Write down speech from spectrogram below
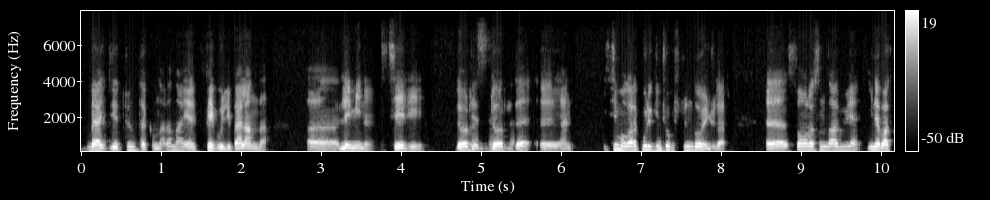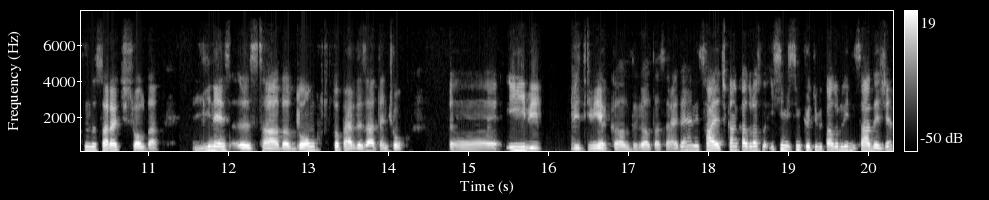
belki de tüm takımlardan daha yani Feguli, Belanda, e, Lemina, Seri dördü, dördü de e, yani isim olarak bu ligin çok üstünde oyuncular. E, sonrasında abi yine baktığında Saraç solda, yine e, sağda, Donk stoperde zaten çok e, iyi bir ritim yakaladı Galatasaray'da. Yani sahaya çıkan kadro aslında isim isim kötü bir kadro değildi. Sadece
